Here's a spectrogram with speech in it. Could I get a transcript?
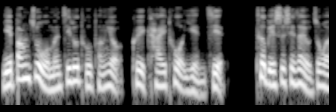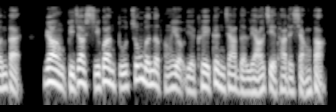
也帮助我们基督徒朋友可以开拓眼界，特别是现在有中文版，让比较习惯读中文的朋友也可以更加的了解他的想法。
